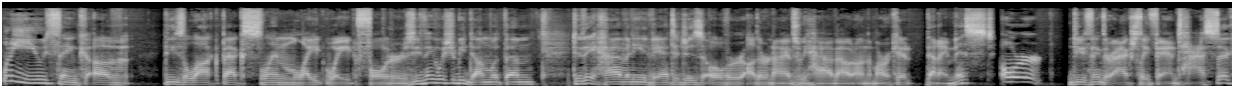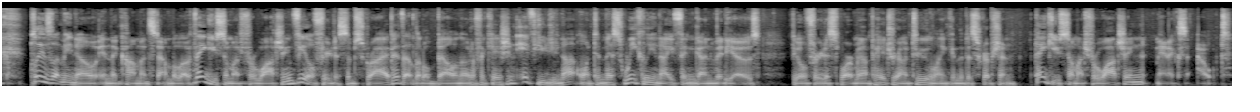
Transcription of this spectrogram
what do you think of these lockback slim lightweight folders. Do you think we should be done with them? Do they have any advantages over other knives we have out on the market that I missed? Or do you think they're actually fantastic? Please let me know in the comments down below. Thank you so much for watching. Feel free to subscribe, hit that little bell notification if you do not want to miss weekly knife and gun videos. Feel free to support me on Patreon too, link in the description. Thank you so much for watching. Mannix out.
